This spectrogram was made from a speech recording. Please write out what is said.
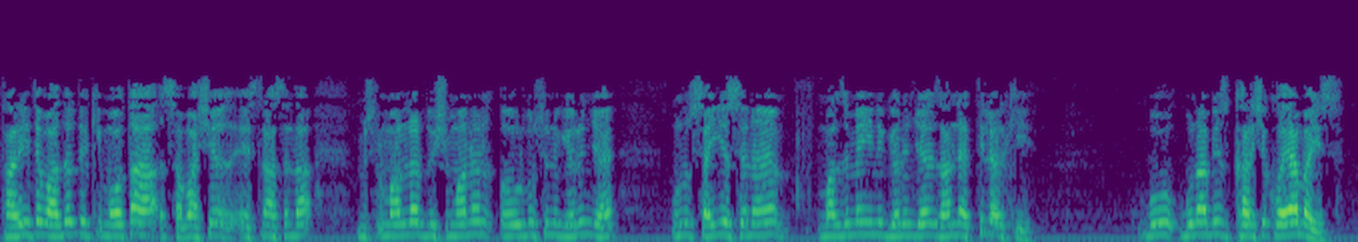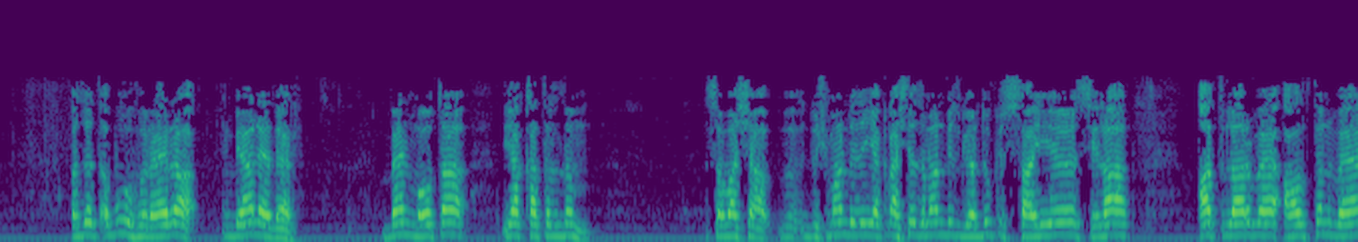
Tarihte vardır ki Mota Savaşı esnasında Müslümanlar düşmanın ordusunu görünce onun sayısını malzemeyini görünce zannettiler ki bu buna biz karşı koyamayız. Hazret Abu Hureyre beyan eder. Ben Mota'ya katıldım savaşa. Düşman bize yaklaştığı zaman biz gördük ki sayı, silah, atlar ve altın ve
